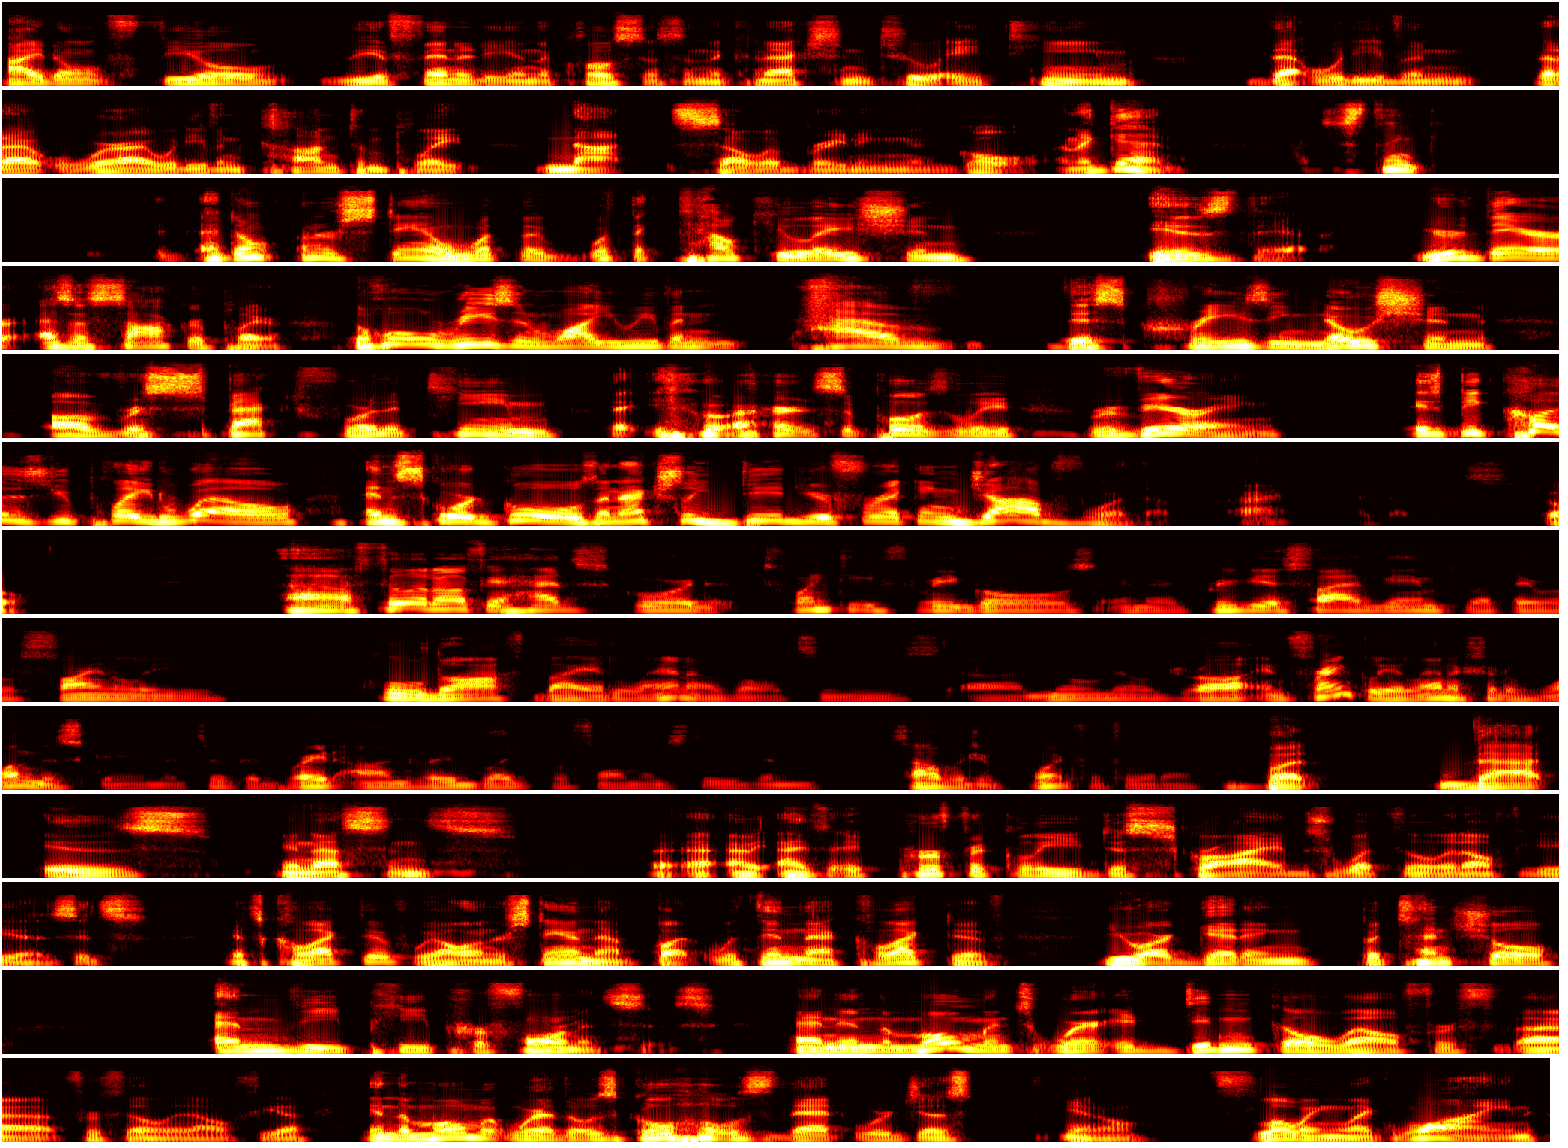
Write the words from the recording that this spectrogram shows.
I don't feel the affinity and the closeness and the connection to a team that would even that I where I would even contemplate not celebrating a goal. And again, I just think I don't understand what the what the calculation is there. You're there as a soccer player. The whole reason why you even have this crazy notion of respect for the team that you are supposedly revering is because you played well and scored goals and actually did your freaking job for them. All right, I digress. Go. Uh, Philadelphia had scored 23 goals in their previous five games, but they were finally cooled off by Atlanta of all teams. Uh, nil nil draw, and frankly, Atlanta should have won this game. It took a great Andre Blake performance to even salvage a point for Philadelphia. But that is, in essence, I, I, it perfectly describes what Philadelphia is. It's it's collective. We all understand that, but within that collective, you are getting potential MVP performances. And in the moment where it didn't go well for uh, for Philadelphia, in the moment where those goals that were just you know flowing like wine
